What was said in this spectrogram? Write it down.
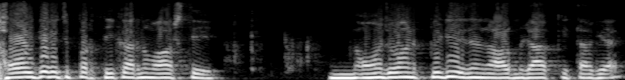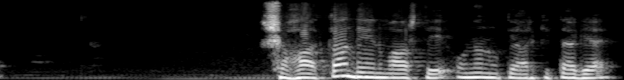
ਫੌਜ ਦੇ ਵਿੱਚ ਭਰਤੀ ਕਰਨ ਵਾਸਤੇ ਨੌਜਵਾਨ ਪੀੜ੍ਹੀ ਦੇ ਨਾਲ ਮਜ਼ਾਕ ਕੀਤਾ ਗਿਆ। ਸ਼ਹਾਦਤਾਂ ਦੇਣ ਵਾਸਤੇ ਉਹਨਾਂ ਨੂੰ ਤਿਆਰ ਕੀਤਾ ਗਿਆ। ਹੈ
